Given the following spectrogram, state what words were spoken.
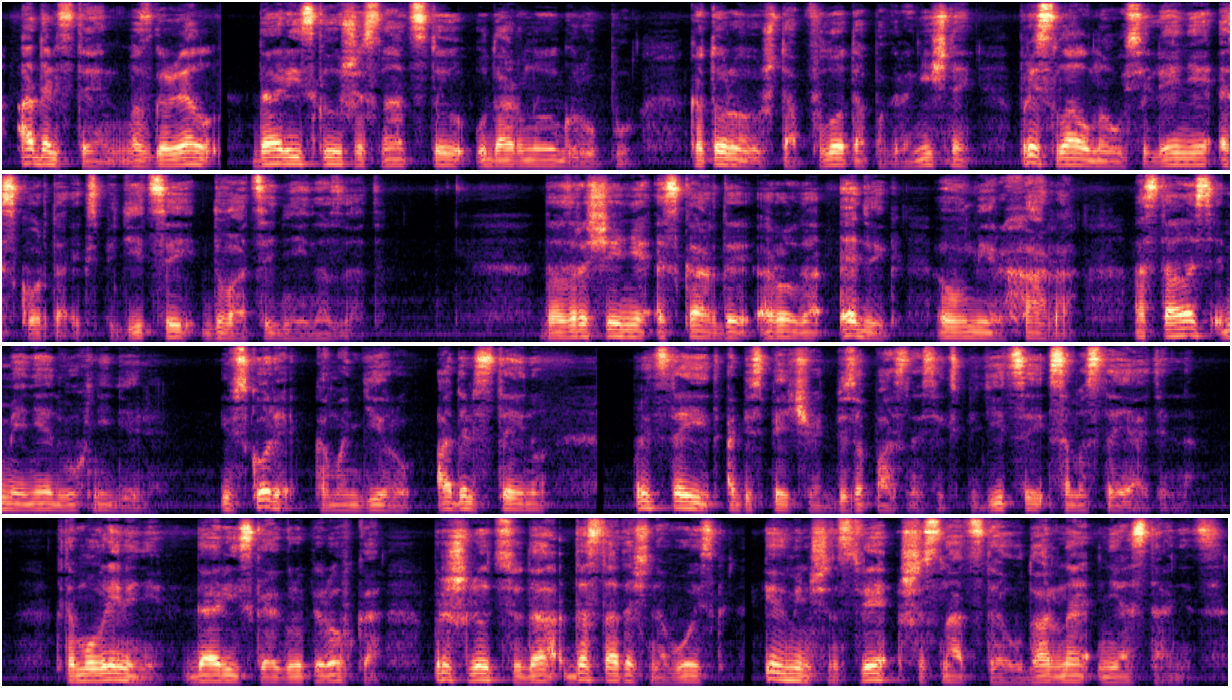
Адельстейн возглавлял Дарийскую 16-ю ударную группу, которую штаб флота пограничной прислал на усиление эскорта экспедиции 20 дней назад. До возвращения эскарды рода Эдвиг в мир Харра осталось менее двух недель. И вскоре командиру Адельстейну предстоит обеспечивать безопасность экспедиции самостоятельно. К тому времени дарийская группировка пришлет сюда достаточно войск, и в меньшинстве 16-я ударная не останется.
